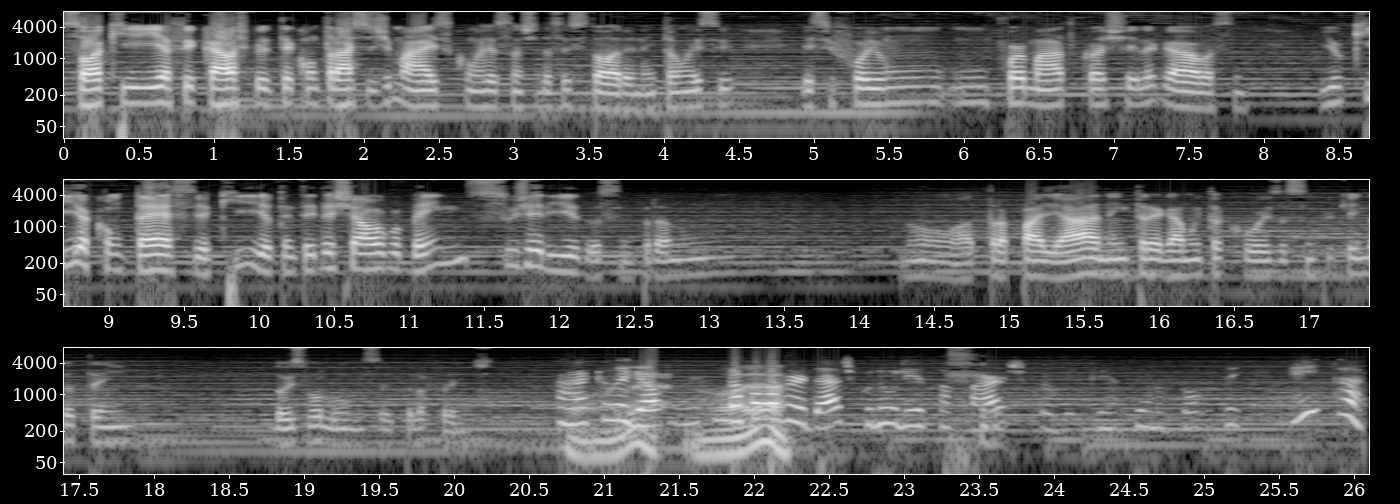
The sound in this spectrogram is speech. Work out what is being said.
Só que ia ficar, acho que ia ter contraste demais com o restante dessa história, né? Então esse esse foi um, um formato que eu achei legal, assim. E o que acontece aqui, eu tentei deixar algo bem sugerido, assim, para não, não atrapalhar nem entregar muita coisa, assim, porque ainda tem dois volumes aí pela frente. Ah, que legal. Olha. Pra falar a verdade, quando eu li essa parte, pra ver criança no fogo, eu falei, eita,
